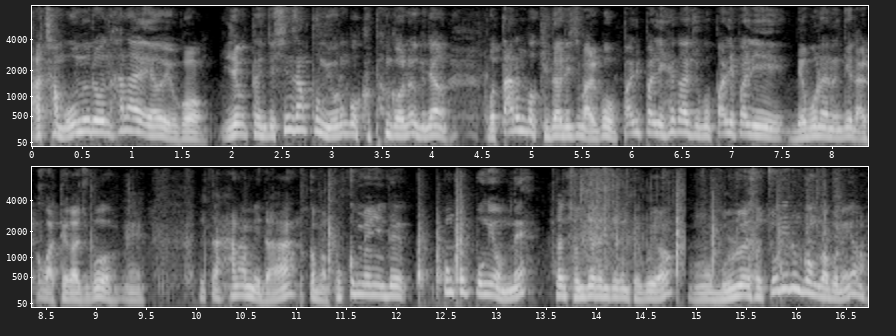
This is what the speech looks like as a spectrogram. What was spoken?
아 참 오늘은 하나예요 요거. 이제부터 이제 신상품 요런 거 급한 거는 그냥 뭐 다른 거 기다리지 말고 빨리빨리 해가지고 빨리빨리 내보내는 게 나을 것 같아가지고 예. 일단 하나입니다. 잠깐만 볶음면인데 뽕뽕뽕이 없네 일단 전자레인지는 되고요. 어, 물로 해서 졸이는 건가 보네요.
